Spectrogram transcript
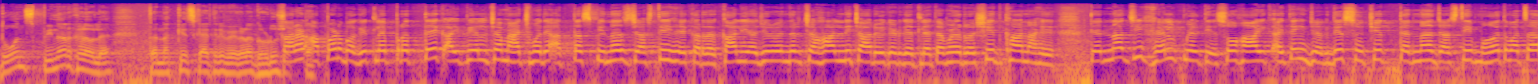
दोन स्पिनर खेळवलं तर नक्कीच काहीतरी वेगळं घडू कारण आपण बघितलंय प्रत्येक आय पी एलच्या मॅचमध्ये आत्ता स्पिनर्स जास्ती हे करतात. काल यजुर्वेंद्र चहालनी चार विकेट घेतल्या. त्यामुळे रशीद खान आहे. त्यांना जी हेल्प मिळते सो हा एक आय थिंक जगदीश सुचित त्यांना जास्ती महत्त्वाचा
